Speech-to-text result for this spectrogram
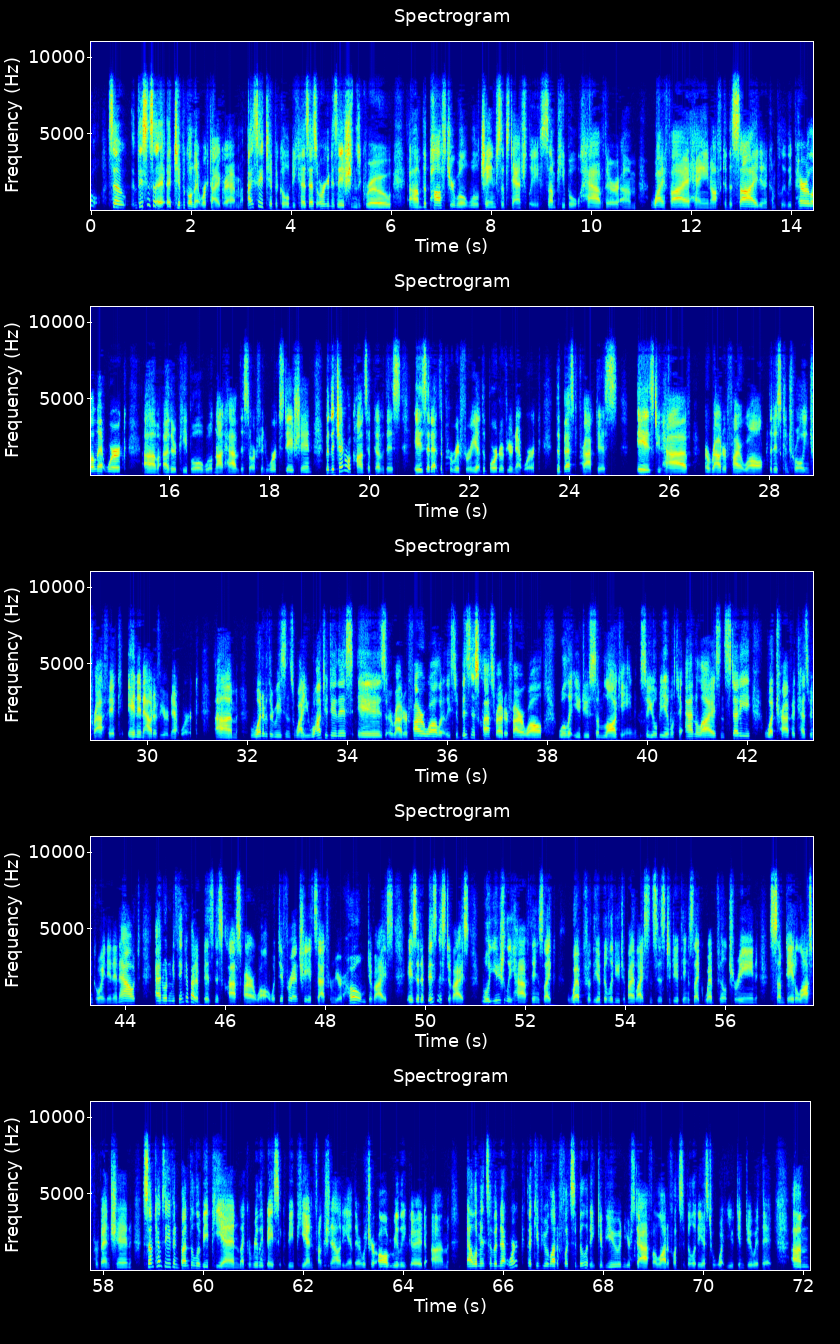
Cool. So this is a, a, typical network diagram. I say typical because as organizations grow, um, the posture will, will change substantially. Some people will have their um, Wi-Fi hanging off to the side in a completely parallel network. Um, other people will not have this orphaned workstation. But the general concept of this is that at the periphery, at the border of your network, the best practice is to have a router firewall that is controlling traffic in and out of your network. Um, one of the reasons why you want to do this is a router firewall, or at least a business class router firewall, will let you do some logging. So you'll be able to analyze and study what traffic has been going in and out. And when we think about a business class firewall, what differentiates that from your home device is that a business device will usually have things like web for the ability to buy licenses to do things like web filtering, some data loss prevention. Sometimes they even bundle a VPN, like a really basic VPN functionality in there, which are all really good um, elements of a network that give you a lot of flexibility, give you and your staff a lot of flexibility as to what you can do with it. Um,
